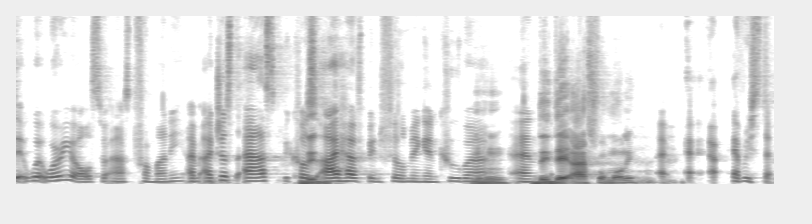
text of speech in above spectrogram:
and were you also asked for money? I, I just asked because Did- I have been filming in Cuba mm-hmm. and did they ask for money? every step.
